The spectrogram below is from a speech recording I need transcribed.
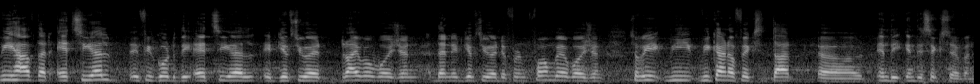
we have that HCL. If you go to the HCL, it gives you a driver version, then it gives you a different firmware version. So we we, we kind of fixed that uh, in the in the 6.7.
